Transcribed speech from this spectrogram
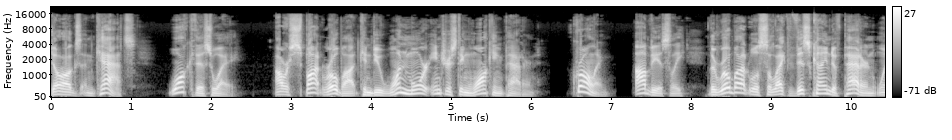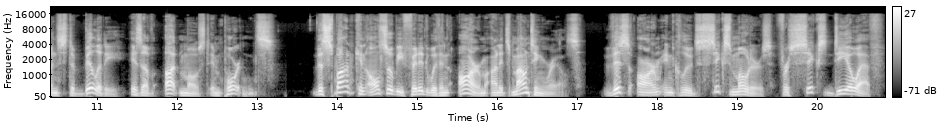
dogs and cats, walk this way. Our Spot robot can do one more interesting walking pattern, crawling. Obviously, the robot will select this kind of pattern when stability is of utmost importance. The Spot can also be fitted with an arm on its mounting rails. This arm includes six motors for six DOF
